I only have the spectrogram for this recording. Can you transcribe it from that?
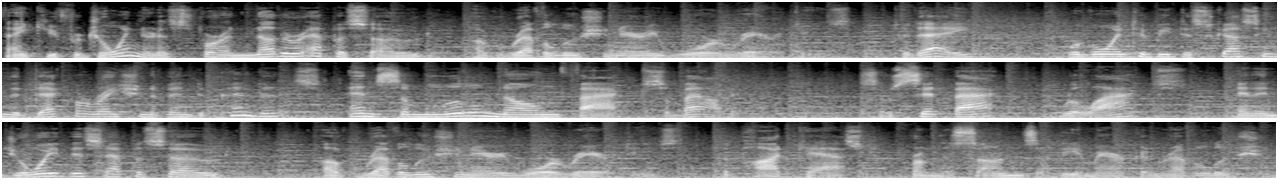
Thank you for joining us for another episode of Revolutionary War Rarities. Today, we're going to be discussing the Declaration of Independence and some little known facts about it. So sit back, relax, and enjoy this episode of Revolutionary War Rarities, the podcast from the Sons of the American Revolution.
